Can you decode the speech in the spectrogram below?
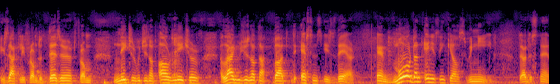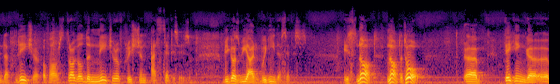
exactly from the desert, from nature, which is not our nature, language is not that, but the essence is there. And more than anything else, we need to understand that nature of our struggle, the nature of Christian asceticism, because we are we need asceticism. It's not, not at all. Uh, taking uh,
